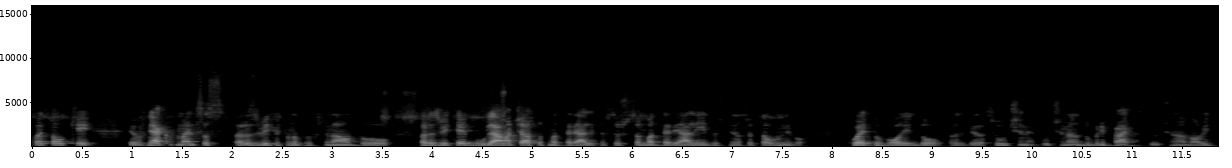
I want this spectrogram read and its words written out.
което е окей. Okay. И в някакъв момент с развитието на професионалното развитие, голяма част от материалите всъщност са материали, идващи на световно ниво. което води до, разбира се, учене. Учене на добри практики, учене на нови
